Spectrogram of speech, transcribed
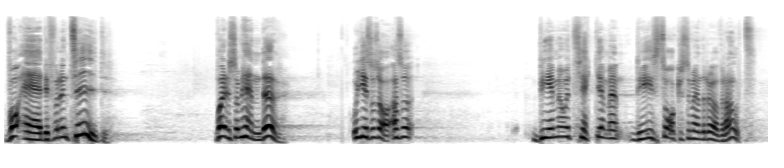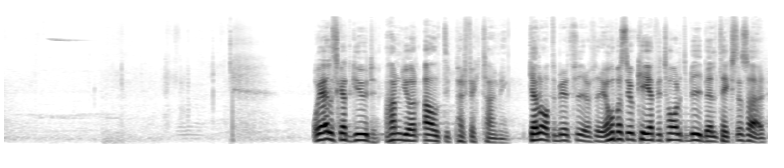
Vad är det för en tid? Vad är det som händer? Och Jesus sa, alltså, be mig om ett tecken, men det är saker som händer överallt. Och jag älskar att Gud, han gör alltid perfekt timing. Galaterbrevet 4.4. Jag hoppas det är okej att vi tar lite bibeltexter så här.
